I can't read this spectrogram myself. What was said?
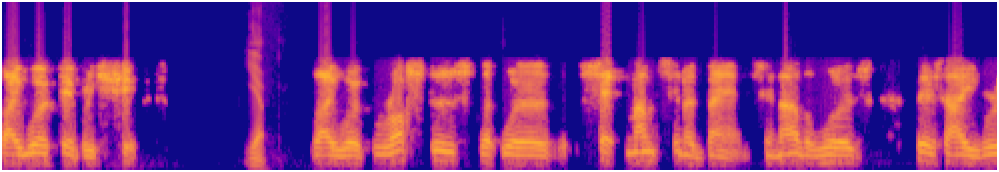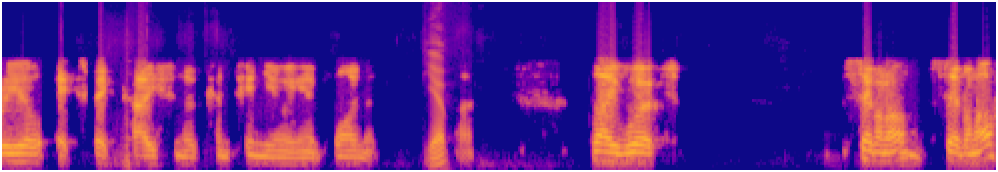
They worked every shift. Yep. They worked rosters that were set months in advance. In other words, there's a real expectation of continuing employment. Yep. Uh, they worked seven on, seven off.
